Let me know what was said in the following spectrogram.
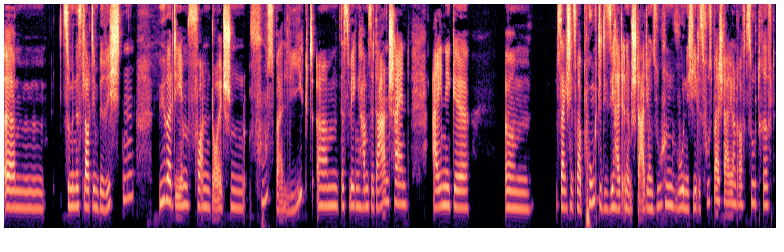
ähm, zumindest laut den Berichten über dem von deutschen Fußball liegt. Ähm, deswegen haben sie da anscheinend einige ähm, sage ich jetzt mal, Punkte, die sie halt in einem Stadion suchen, wo nicht jedes Fußballstadion drauf zutrifft.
